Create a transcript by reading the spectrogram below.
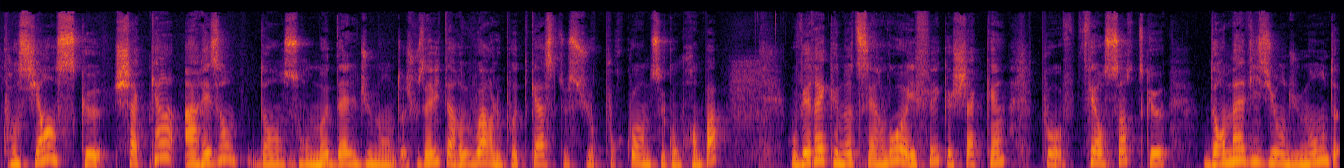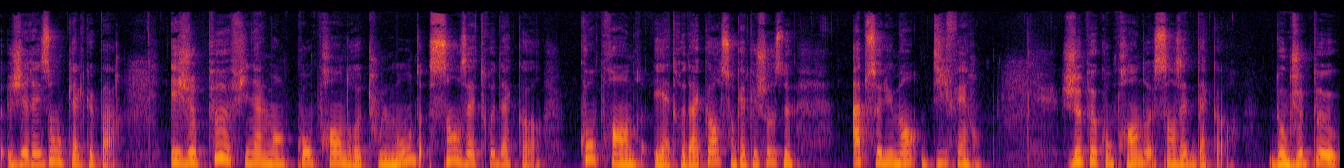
conscience que chacun a raison dans son modèle du monde. Je vous invite à revoir le podcast sur pourquoi on ne se comprend pas. Vous verrez que notre cerveau est fait que chacun fait en sorte que dans ma vision du monde, j'ai raison quelque part. Et je peux finalement comprendre tout le monde sans être d'accord. Comprendre et être d'accord sont quelque chose de absolument différent. Je peux comprendre sans être d'accord. Donc je peux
